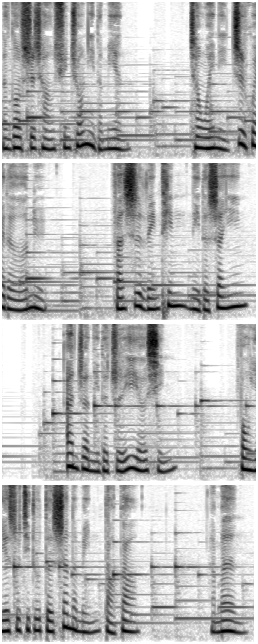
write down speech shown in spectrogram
能够时常寻求你的面，成为你智慧的儿女，凡事聆听你的声音，按着你的旨意而行。奉耶稣基督得胜的名祷告，阿门。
